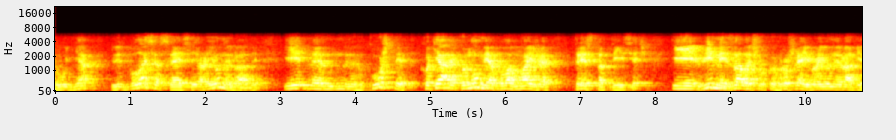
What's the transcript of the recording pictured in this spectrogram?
грудня відбулася сесія районної ради, і е, кошти, хоча економія була майже 300 тисяч, і вільний залишок грошей в районній раді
